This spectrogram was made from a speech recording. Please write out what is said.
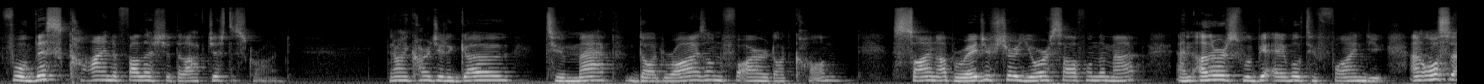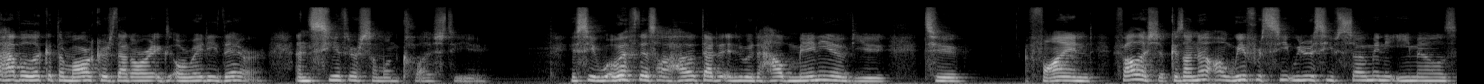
for this kind of fellowship that I've just described, then I encourage you to go to map.riseonfire.com, sign up, register yourself on the map, and others will be able to find you. And also have a look at the markers that are already there and see if there's someone close to you. You see, with this, I hope that it would help many of you to find fellowship because I know uh, we've received we receive so many emails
